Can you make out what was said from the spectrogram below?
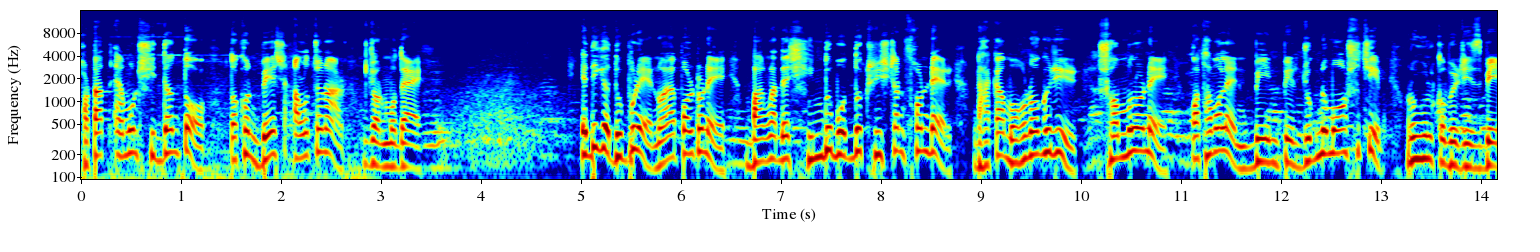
হঠাৎ এমন সিদ্ধান্ত তখন বেশ আলোচনার জন্ম দেয়। এদিকে দুপুরে নয়াপল্টনে বাংলাদেশ হিন্দু বৌদ্ধ খ্রিস্টান ফন্ডের ঢাকা মহানগরীর সম্মেলনে কথা বলেন বিএনপির যুগ্ম মহাসচিব রুহুল কবির রিজবি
